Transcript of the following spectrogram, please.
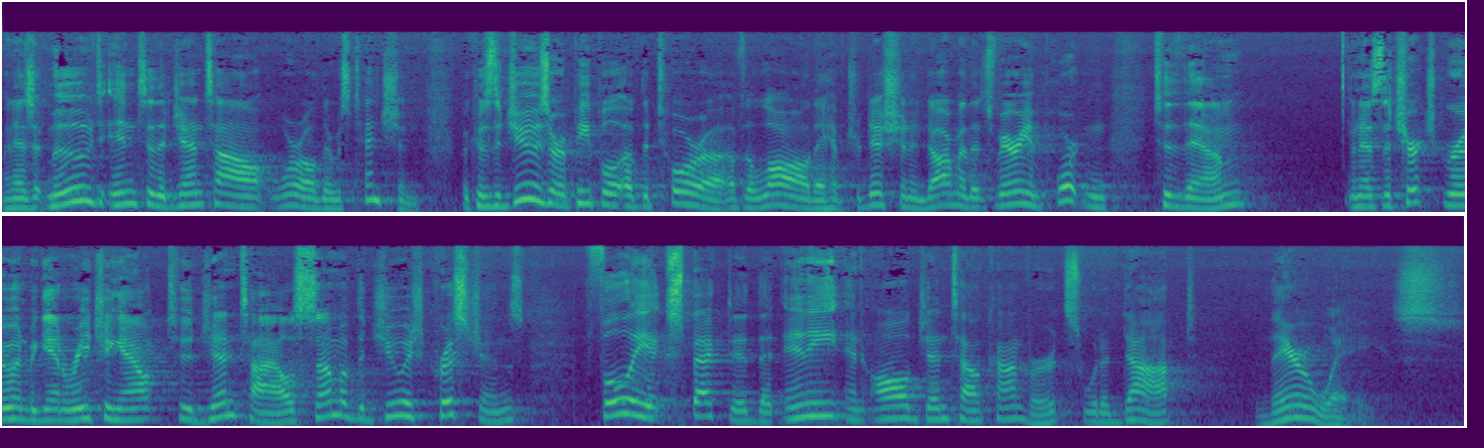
And as it moved into the Gentile world, there was tension because the Jews are a people of the Torah, of the law. They have tradition and dogma that's very important to them. And as the church grew and began reaching out to Gentiles, some of the Jewish Christians fully expected that any and all Gentile converts would adopt their ways.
